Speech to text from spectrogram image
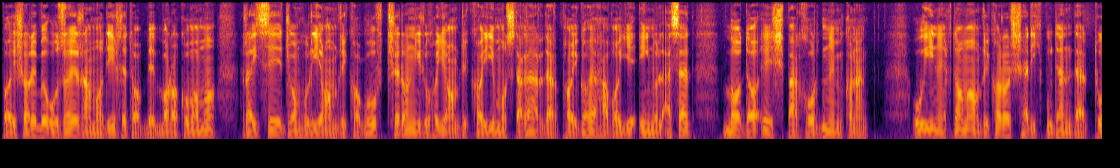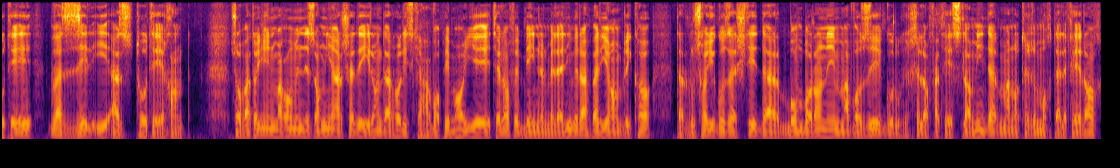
با اشاره به اوضاع رمادی خطاب به باراک اوباما رئیس جمهوری آمریکا گفت چرا نیروهای آمریکایی مستقر در پایگاه هوایی عین الاسد با داعش برخورد نمی کنند. او این اقدام آمریکا را شریک بودن در توطعه و زلی از توطعه خواند. صحبت های این مقام نظامی ارشد ایران در حالی است که هواپیماهای ائتلاف بین المللی به رهبری آمریکا در روزهای گذشته در بمباران مواضع گروه خلافت اسلامی در مناطق مختلف عراق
